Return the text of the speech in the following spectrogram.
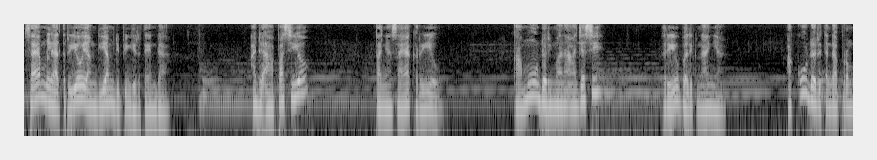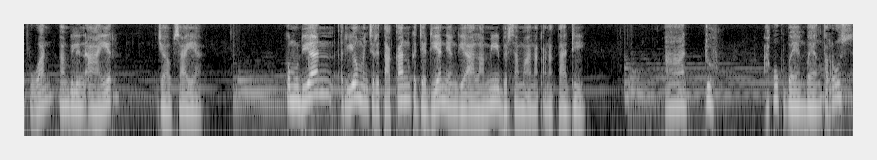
Saya melihat Rio yang diam di pinggir tenda. Ada apa sih Yo? Tanya saya ke Rio. Kamu dari mana aja sih? Rio balik nanya. Aku dari tenda perempuan ngambilin air, jawab saya. Kemudian Rio menceritakan kejadian yang dia alami bersama anak-anak tadi. Aduh, aku kebayang-bayang terus.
